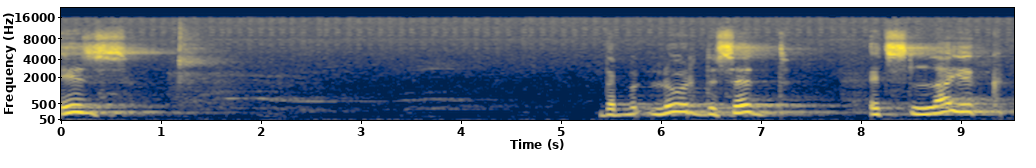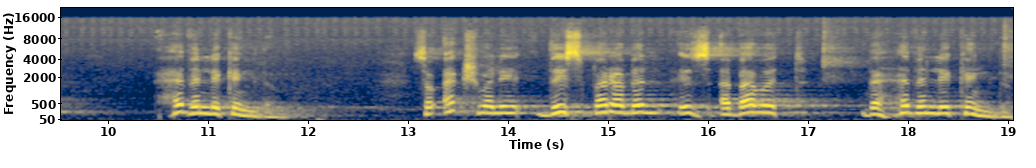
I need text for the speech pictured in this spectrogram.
is the Lord said it's like heavenly kingdom. So actually this parable is about the heavenly kingdom.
